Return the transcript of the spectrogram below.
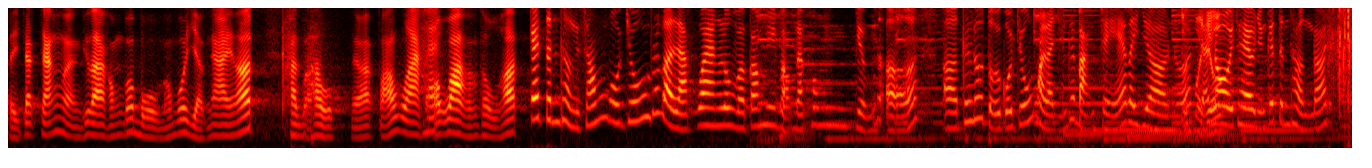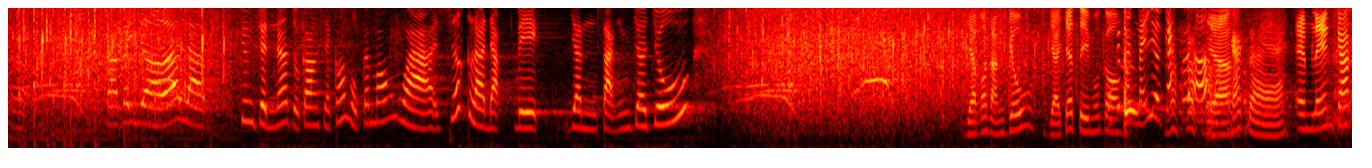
thì chắc chắn là chúng ta không có buồn, không có giận ai hết. hận thù Dạ. bỏ qua hết Bỏ qua hận thù hết. cái tinh thần sống của chú rất là lạc quan luôn và con hy vọng là không những ở ờ, cái lứa tuổi của chú mà là những cái bạn trẻ bây giờ nữa Đúng sẽ noi theo những cái tinh thần đó. Và bây giờ á, là chương trình á, tụi con sẽ có một cái món quà rất là đặc biệt dành tặng cho chú. Dạ con tặng chú. Dạ trái tim của con. Nãy giờ cắt nữa hả? Dạ. Cắt rồi hả em lén cắt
